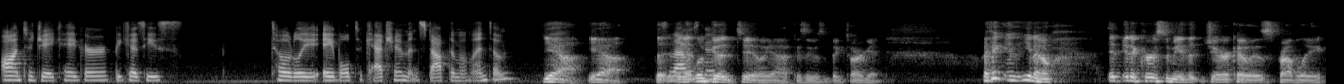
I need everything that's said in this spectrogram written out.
onto Jake Hager because he's totally able to catch him and stop the momentum. Yeah, yeah. The, So that and it looked good? good, too, yeah, because he was a big target. I think, and you know, it, it occurs to me that Jericho is probably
